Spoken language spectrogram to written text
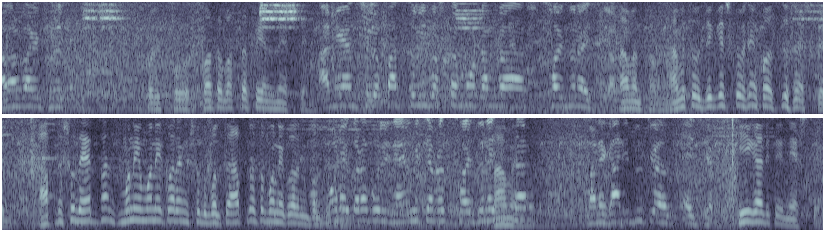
আমার বাড়ি ফরিদপুর। ফরিদপুর। কত বস্তা পেঁয়াজ নিয়ে এসছেন? আমি আনছিল পাঁচচল্লিশ বস্তা মোট আমরা ছয়জন আইছিলাম। থামেন থামেন। আমি তো জিজ্ঞেস করেছি কতজন আসছেন আপনি শুধু অ্যাডভান্স মনে মনে করেন শুধু বলতে আপনি তো মনে করেন বলতে মনে করা বলি না আমি বলছি আমরা ছয়জন আইছি স্যার। মানে গাড়ি দুটো আইছি। কি গাড়িতে নিয়ে আসছেন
